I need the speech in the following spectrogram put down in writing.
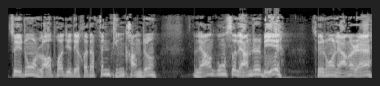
最终老婆就得和他分庭抗争，两个公司两支笔。最终两个人，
